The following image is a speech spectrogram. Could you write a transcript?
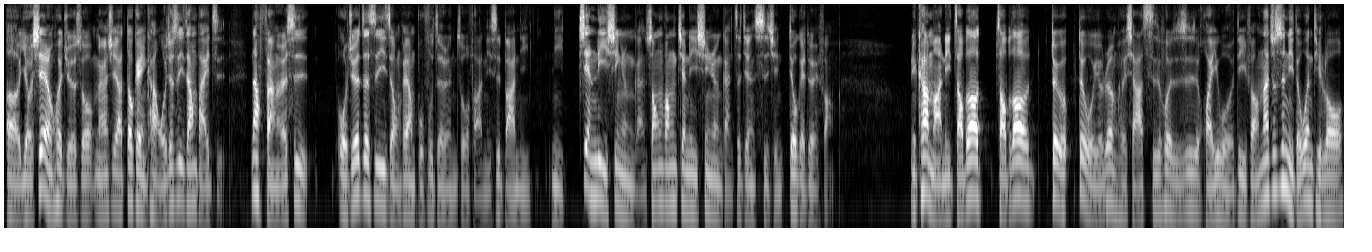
呃，有些人会觉得说没关系啊，都给你看，我就是一张白纸。那反而是我觉得这是一种非常不负责任的做法。你是把你你建立信任感，双方建立信任感这件事情丢给对方。你看嘛，你找不到找不到对我对我有任何瑕疵或者是怀疑我的地方，那就是你的问题喽。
